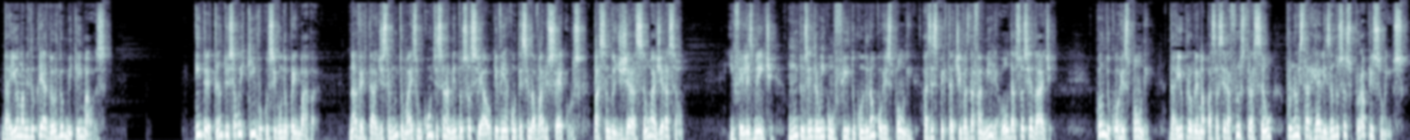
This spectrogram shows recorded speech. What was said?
Daí o nome do criador do Mickey Mouse. Entretanto, isso é um equívoco, segundo Pembaba. Na verdade, isso é muito mais um condicionamento social que vem acontecendo há vários séculos, passando de geração a geração. Infelizmente, muitos entram em conflito quando não correspondem às expectativas da família ou da sociedade. Quando correspondem, daí o problema passa a ser a frustração por não estar realizando seus próprios sonhos.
